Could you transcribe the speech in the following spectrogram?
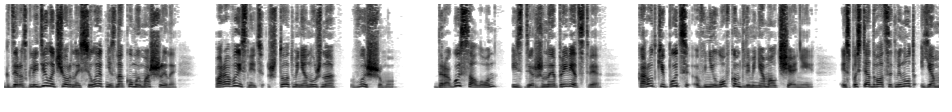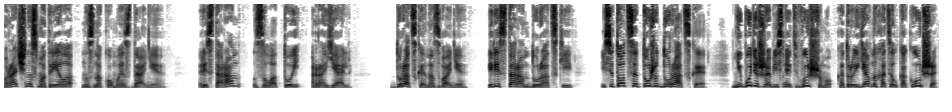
где разглядела черный силуэт незнакомой машины. Пора выяснить, что от меня нужно высшему. Дорогой салон и сдержанное приветствие. Короткий путь в неловком для меня молчании. И спустя 20 минут я мрачно смотрела на знакомое здание. Ресторан «Золотой рояль». Дурацкое название. И ресторан дурацкий — и ситуация тоже дурацкая. Не будешь же объяснять высшему, который явно хотел как лучше,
